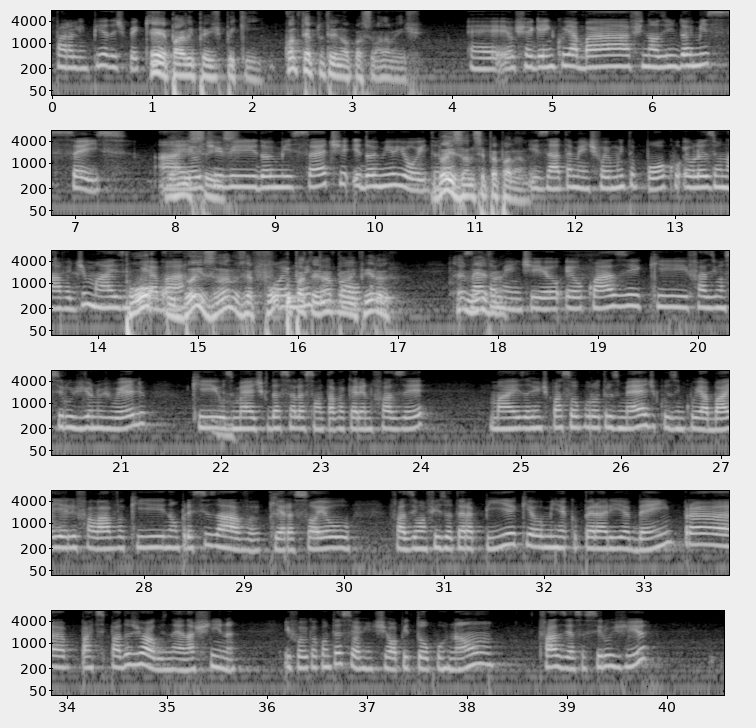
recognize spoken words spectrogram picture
Paralimpíada de Pequim. É, Paralimpíada de Pequim. Quanto tempo tu treinou aproximadamente? É, eu cheguei em Cuiabá finalzinho de 2006. Aí eu 2006. tive 2007 e 2008. né? Dois anos se preparando. Exatamente, foi muito pouco. Eu lesionava demais em Pouco? Cuiabá. Dois anos é pouco para treinar para a. Olimpíada? É mesmo? Exatamente. Eu, eu quase que fazia uma cirurgia no joelho, que Uhum. os médicos da seleção estavam querendo fazer, mas a gente passou por outros médicos em Cuiabá e ele falava que não precisava, que era só eu fazer uma fisioterapia que eu me recuperaria bem para participar dos jogos, né, na China. E foi o que aconteceu. A gente optou por não fazer essa cirurgia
